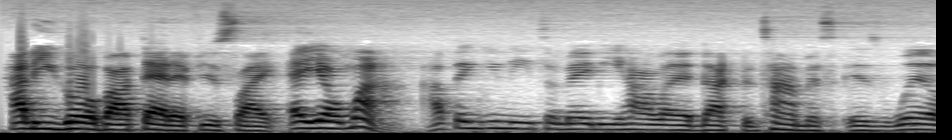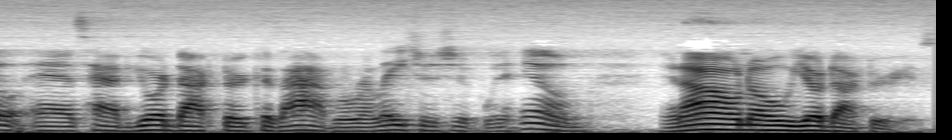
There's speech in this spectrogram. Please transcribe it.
how do you go about that if it's like, hey yo ma, I think you need to maybe holler at Dr. Thomas as well as have your doctor because I have a relationship with him and I don't know who your doctor is.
